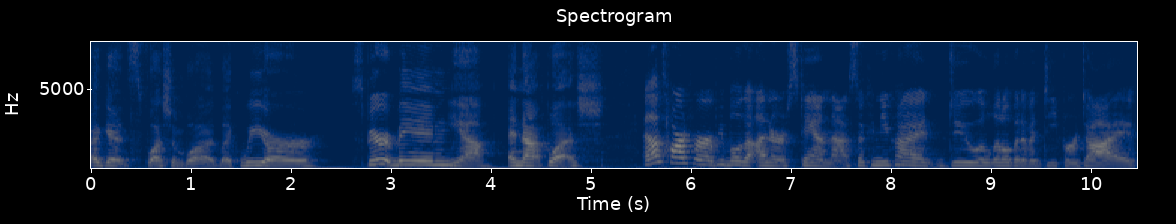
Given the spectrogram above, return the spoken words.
against flesh and blood. Like we are spirit beings Yeah. and not flesh. And that's hard for people to understand that. So can you kind of do a little bit of a deeper dive?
